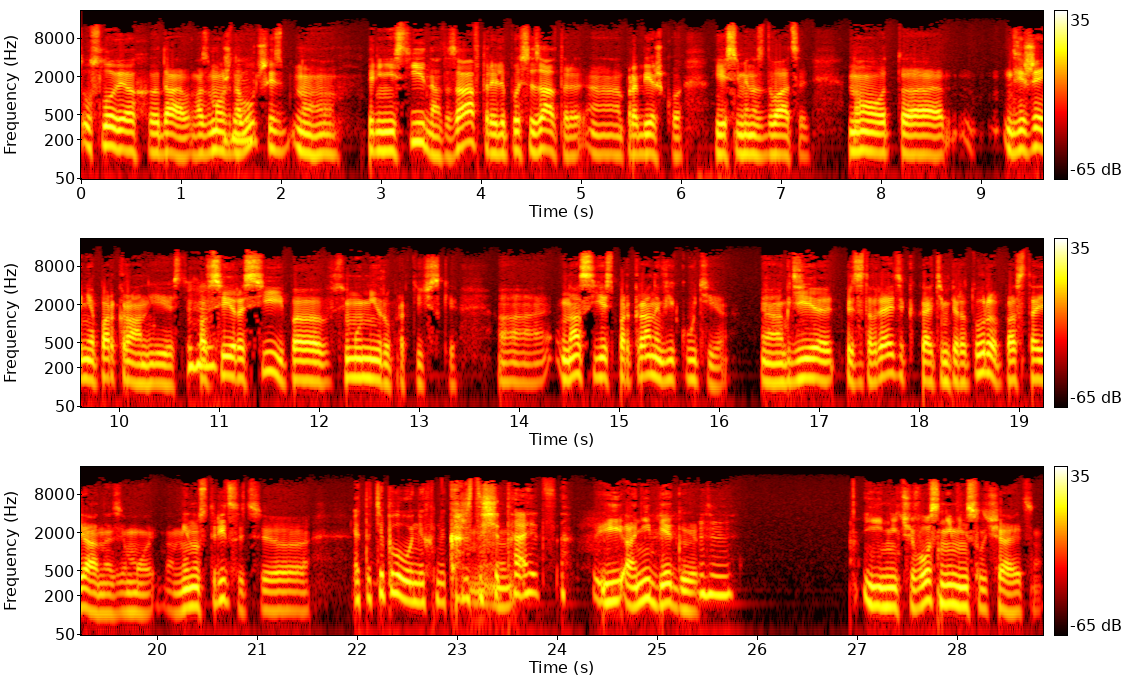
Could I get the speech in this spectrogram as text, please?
условиях, да, возможно, угу. лучше ну, перенести надо завтра или послезавтра э, пробежку, если минус 20. Но вот э, движение паркран есть угу. по всей России, по всему миру практически. Э, у нас есть паркраны в Якутии, где, представляете, какая температура постоянно зимой, минус 30. Это тепло у них, мне кажется, считается. И они бегают. Угу. И ничего с ними не случается.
